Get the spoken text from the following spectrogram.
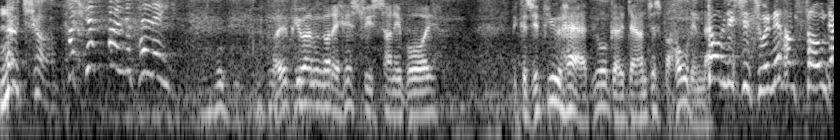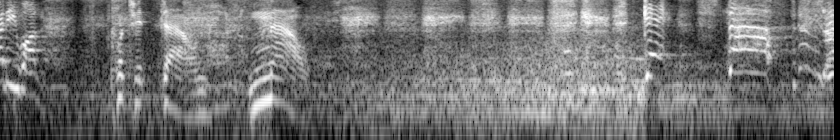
No chance. I've just phoned the police. I hope you haven't got a history, sonny boy. Because if you have, you'll go down just for holding that. Don't listen to him. They haven't phoned anyone. Put it down now. Get stuffed! Come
